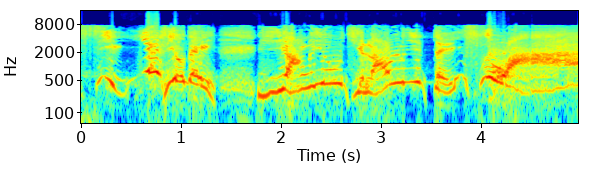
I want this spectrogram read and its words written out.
信也是有的杨有基老人你真算啊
